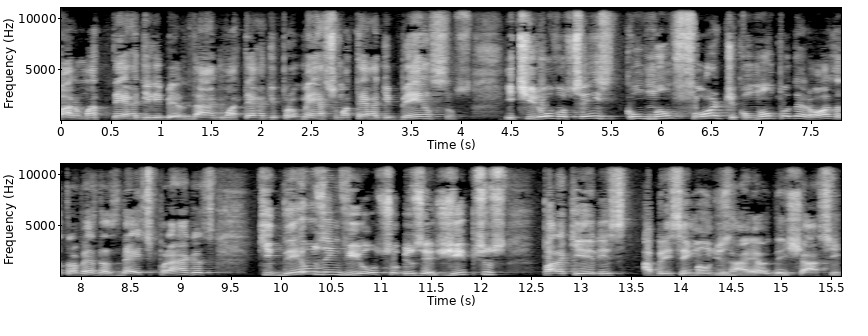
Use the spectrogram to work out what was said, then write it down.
para uma terra de liberdade, uma terra de promessa, uma terra de bênçãos, e tirou vocês com mão forte, com mão poderosa, através das dez pragas que Deus enviou sobre os egípcios para que eles abrissem mão de Israel e deixassem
